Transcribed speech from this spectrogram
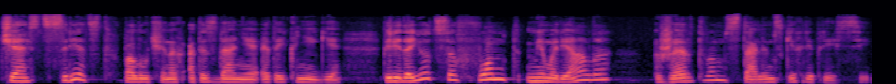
Часть средств, полученных от издания этой книги, передается в фонд мемориала жертвам сталинских репрессий.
